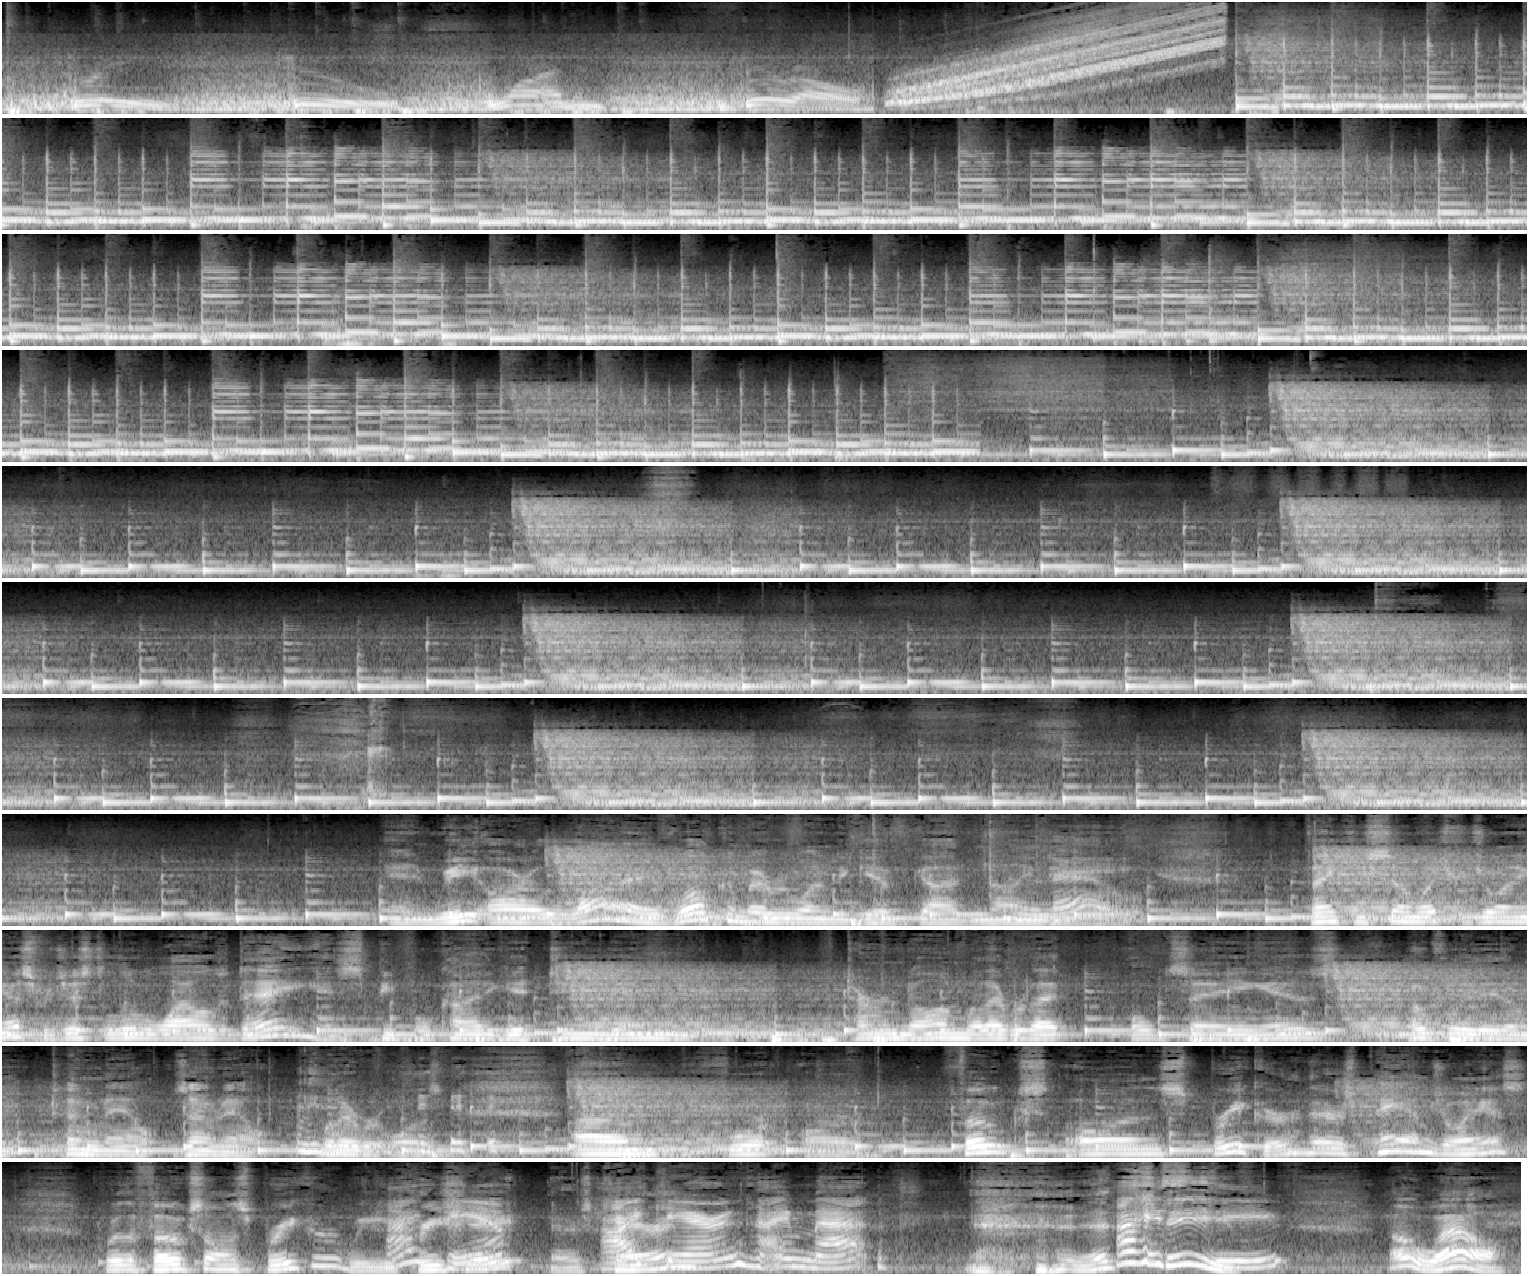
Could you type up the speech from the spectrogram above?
Welcome everyone to Give God 90. Hello. Thank you so much for joining us for just a little while today as people kind of get tuned in, turned on, whatever that old saying is. Hopefully they don't tone out, zone out, whatever it was. um, for our folks on Spreaker, there's Pam joining us. For the folks on Spreaker, we Hi, appreciate. Pam. There's Hi, Karen. Hi, Karen. Hi, Matt. Hi, Steve. Steve. Oh wow!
